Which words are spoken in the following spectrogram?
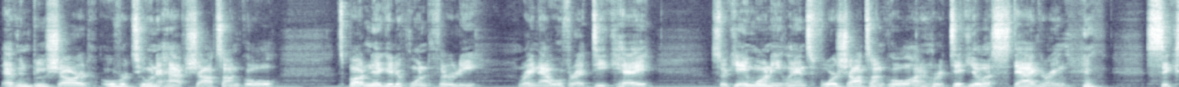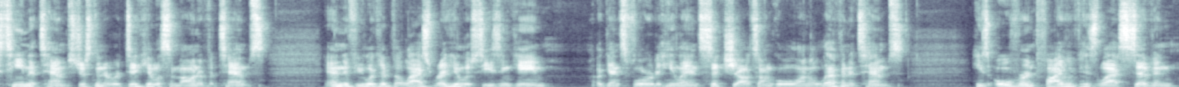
Evan Bouchard, over two and a half shots on goal. It's about negative 130 right now over at DK. So, game one, he lands four shots on goal on a ridiculous, staggering 16 attempts, just in a ridiculous amount of attempts. And if you look at the last regular season game against Florida, he lands six shots on goal on 11 attempts. He's over in five of his last seven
